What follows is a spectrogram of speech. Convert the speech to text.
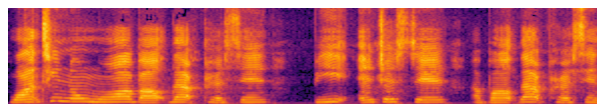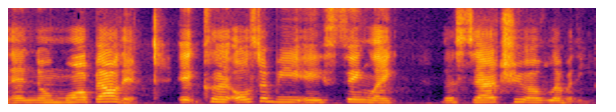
want to know more about that person, be interested about that person and know more about it. It could also be a thing like the Statue of Liberty.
